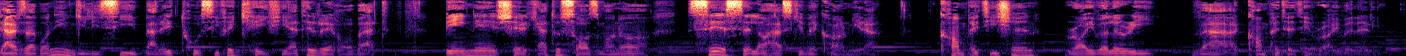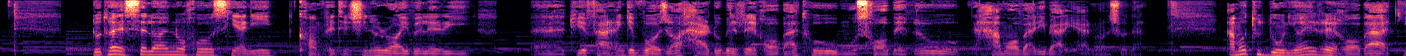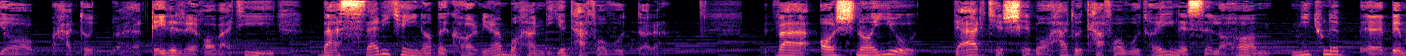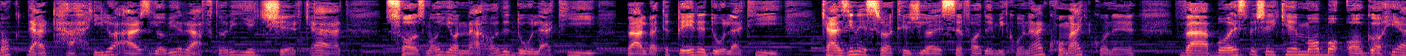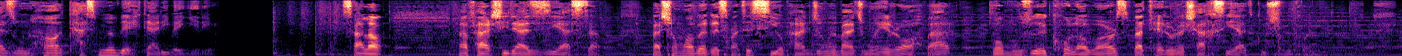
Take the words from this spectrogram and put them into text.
در زبان انگلیسی برای توصیف کیفیت رقابت بین شرکت و سازمان ها سه اصطلاح هست که به کار میرن competition, rivalry و competitive rivalry. دو تا اصطلاح نخست یعنی competition و رایولری توی فرهنگ واژه هر دو به رقابت و مسابقه و هماوردی برگردان شدن. اما تو دنیای رقابت یا حتی غیر رقابتی بستری که اینا به کار میرن با همدیگه تفاوت دارن. و آشنایی و درک شباهت و تفاوت‌های این اصطلاح ها می‌تونه به ما در تحلیل و ارزیابی رفتار یک شرکت سازمان یا نهاد دولتی و البته غیر دولتی که از این استراتژی ها استفاده می‌کنن کمک کنه و باعث بشه که ما با آگاهی از اونها تصمیم بهتری بگیریم. سلام. من فرشید عزیزی هستم و شما به قسمت سی و پنجم مجموعه راهبر با موضوع کلاوارز و ترور شخصیت گوش می‌کنید.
